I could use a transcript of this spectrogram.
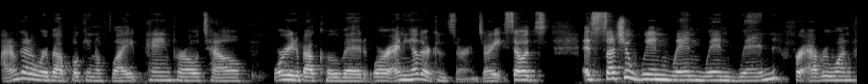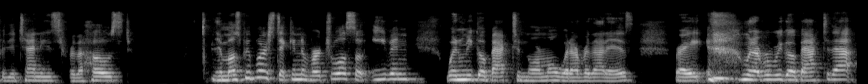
I don't got to worry about booking a flight, paying for a hotel, worried about COVID or any other concerns. Right. So it's it's such a win-win-win-win for everyone, for the attendees, for the host, and most people are sticking to virtual. So even when we go back to normal, whatever that is, right? Whenever we go back to that,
